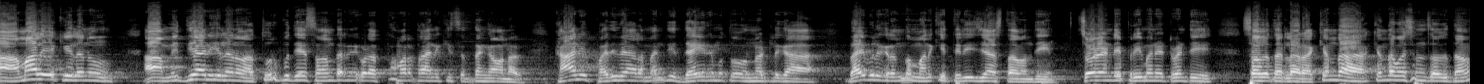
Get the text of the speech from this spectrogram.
ఆ అమాలయకీలను ఆ మిథ్యానీయులను ఆ తూర్పు దేశం అందరినీ కూడా తమరటానికి సిద్ధంగా ఉన్నారు. కానీ పదివేల మంది ధైర్యంతో ఉన్నట్లుగా బైబిల్ గ్రంథం మనకి తెలియజేస్తూ ఉంది. చూడండి ప్రియమైనటువంటి సహోదరులారా కింద కింద వచనం చదువుతాం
